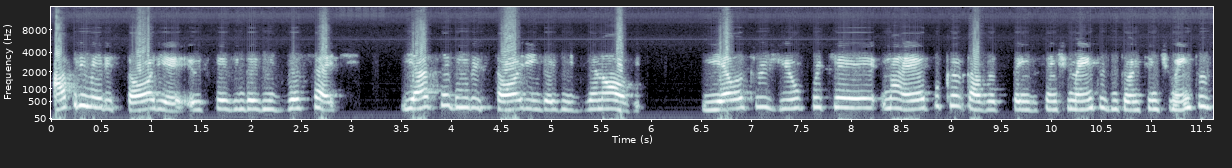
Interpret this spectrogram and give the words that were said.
A primeira história eu escrevi em 2017 e a segunda história em 2019. E ela surgiu porque na época estava tendo sentimentos, então os sentimentos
